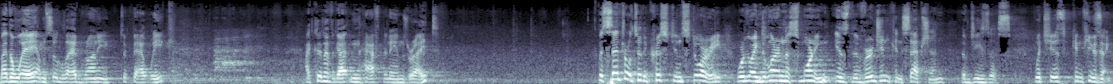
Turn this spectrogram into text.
By the way, I'm so glad Ronnie took that week. I couldn't have gotten half the names right. But central to the Christian story we're going to learn this morning is the virgin conception of Jesus, which is confusing,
